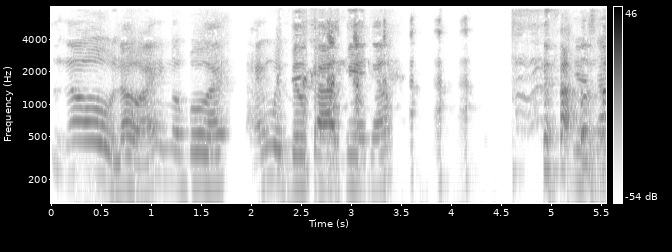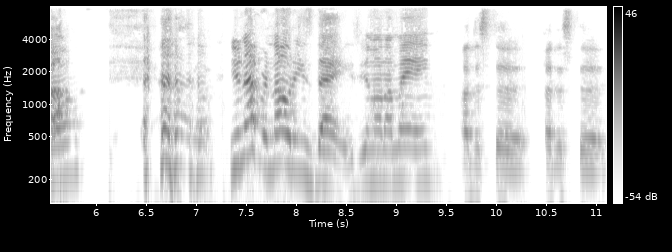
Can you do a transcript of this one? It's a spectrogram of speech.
No, no, I ain't no. I, I ain't with Bill Cosby now. you know, you never know these days. You know what I mean? Understood. Understood.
